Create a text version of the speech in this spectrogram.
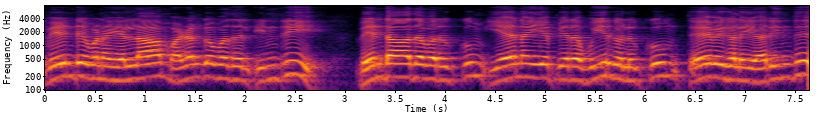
வேண்டுவன எல்லாம் வழங்குவதில் இன்றி வேண்டாதவருக்கும் ஏனைய பிற உயிர்களுக்கும் தேவைகளை அறிந்து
